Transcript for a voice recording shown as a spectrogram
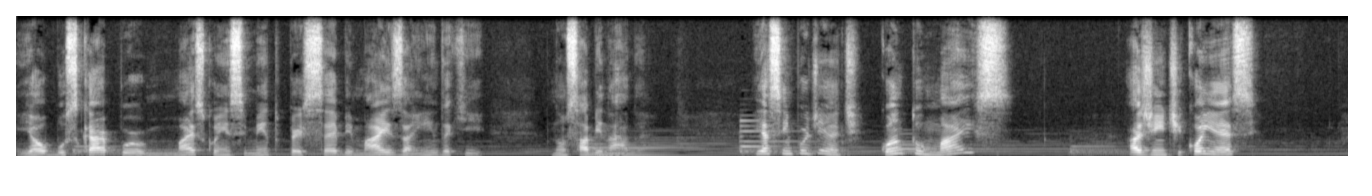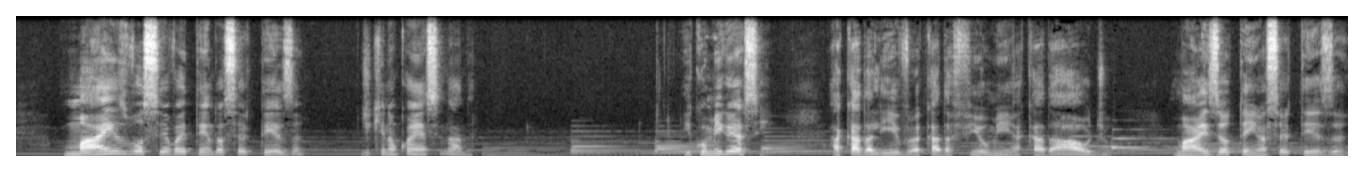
e, ao buscar por mais conhecimento, percebe mais ainda que não sabe nada. E assim por diante. Quanto mais a gente conhece, mais você vai tendo a certeza de que não conhece nada. E comigo é assim. A cada livro, a cada filme, a cada áudio, mais eu tenho a certeza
